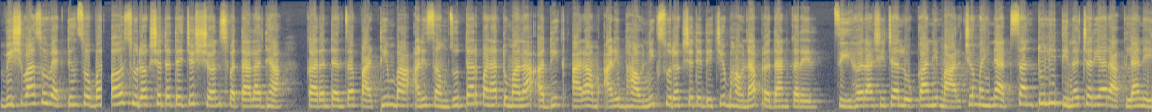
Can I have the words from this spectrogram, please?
विश्वासू व्यक्तींसोबत असुरक्षिततेचे क्षण स्वतःला द्या कारण त्यांचा पाठिंबा आणि समजूतदारपणा तुम्हाला अधिक आराम आणि भावनिक सुरक्षिततेची भावना प्रदान करेल. सिंह राशीच्या लोकांनी मार्च महिन्यात संतुलित दिनचर्या राखल्याने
